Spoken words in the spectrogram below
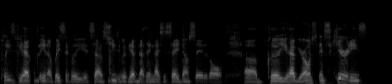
please, if you have, you know, basically it sounds cheesy, but if you have nothing nice to say, don't say it at all. Um, clearly, you have your own insecurities,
